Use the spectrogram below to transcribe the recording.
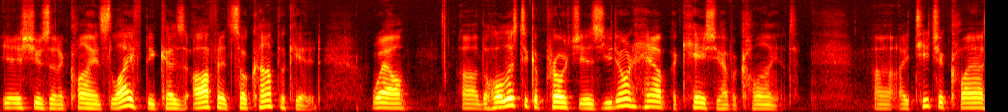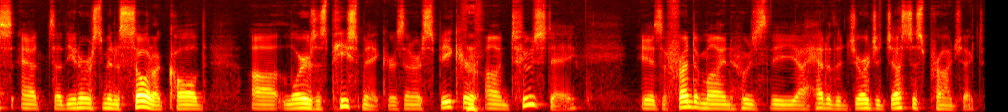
issues in a client's life because often it's so complicated. Well, uh, the holistic approach is you don't have a case, you have a client. Uh, I teach a class at uh, the University of Minnesota called uh, Lawyers as Peacemakers, and our speaker hmm. on Tuesday is a friend of mine who's the uh, head of the Georgia Justice Project,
